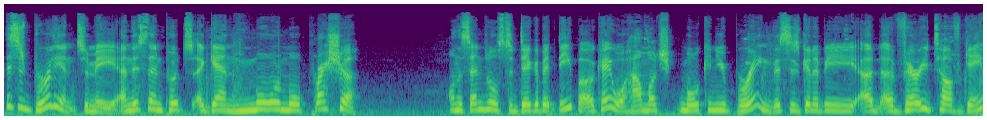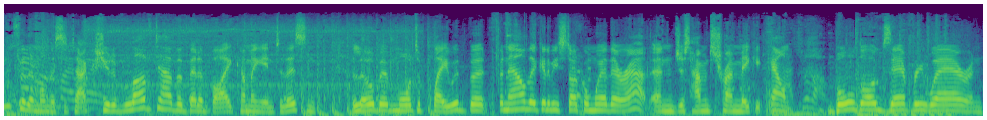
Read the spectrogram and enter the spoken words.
This is brilliant to me. And this then puts, again, more and more pressure on the Sentinels to dig a bit deeper. Okay, well, how much more can you bring? This is going to be a, a, very tough game for them on this attack. You'd have loved to have a better buy coming into this and a little bit more to play with, but for now, they're going to be stuck on where they're at and just having to try and make it count. Bulldogs everywhere and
